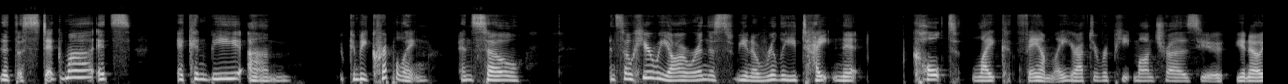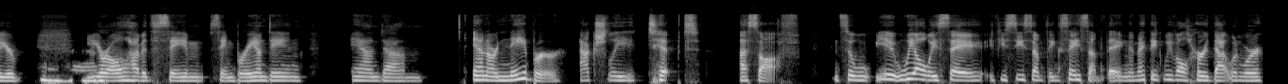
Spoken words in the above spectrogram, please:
That the stigma it's it can be um it can be crippling. And so and so here we are we're in this you know really tight knit cult like family. You have to repeat mantras. You you know you're Mhm. you're all having the same same branding. And um and our neighbor actually tipped us off And so we always say, if you see something, say something. And I think we've all heard that when we're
